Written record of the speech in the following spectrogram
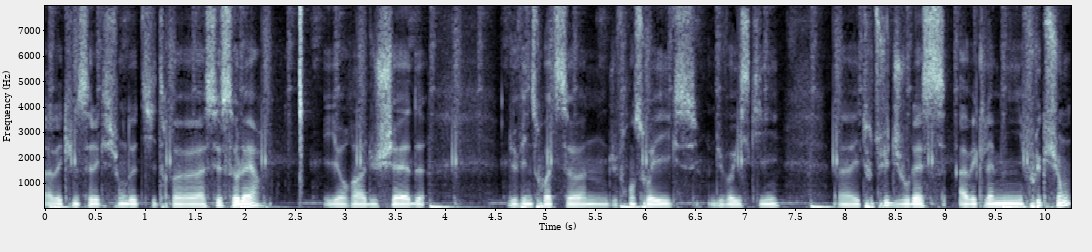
avec une sélection de titres euh, assez solaires. Il y aura du Shed, du Vince Watson, du François X, du Voiski. Euh, et tout de suite, je vous laisse avec l'ami Fluxion.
